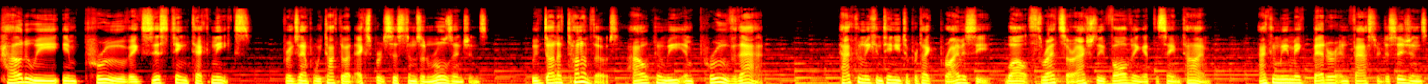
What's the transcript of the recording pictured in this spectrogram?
how do we improve existing techniques? For example, we talked about expert systems and rules engines. We've done a ton of those. How can we improve that? How can we continue to protect privacy while threats are actually evolving at the same time? How can we make better and faster decisions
